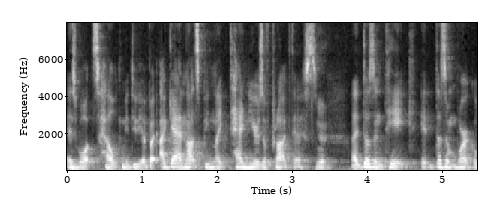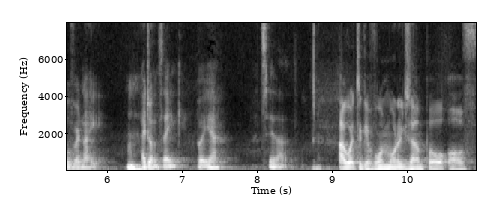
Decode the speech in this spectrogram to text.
is what's helped me do it but again that's been like 10 years of practice Yeah. it doesn't take it doesn't work overnight i don't think but yeah i'd say that I want to give one more example of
